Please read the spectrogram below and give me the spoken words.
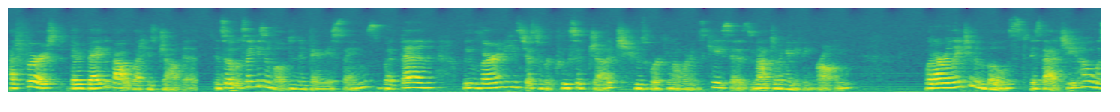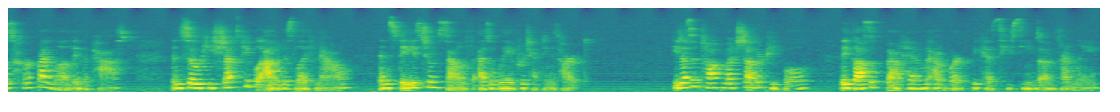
At first, they're vague about what his job is, and so it looks like he's involved in various things, but then we learn he's just a reclusive judge who's working on one of his cases, not doing anything wrong. What I relate to the most is that Jiho was hurt by love in the past, and so he shuts people out of his life now and stays to himself as a way of protecting his heart. He doesn't talk much to other people. They gossip about him at work because he seems unfriendly.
